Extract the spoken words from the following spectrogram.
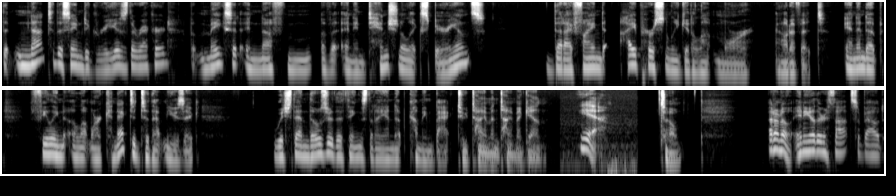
that not to the same degree as the record but makes it enough of a- an intentional experience that I find I personally get a lot more out of it and end up feeling a lot more connected to that music which then those are the things that I end up coming back to time and time again. Yeah. So I don't know. Any other thoughts about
